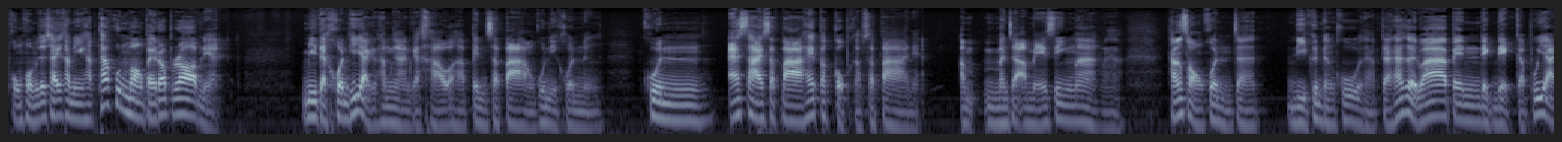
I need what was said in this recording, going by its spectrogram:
ผมผมจะใช้คำนี้ครับ ถ้าคุณมองไปรอบๆเนี่ยมีแต่คนที่อยากจะทำงานกับเขาครับเป็น star ของคุณอีกคนหนึ่งคุณ assign star ให้ประกบกับ star เนี่ยมันจะ Amazing มากนะครับทั้งสองคนจะดีขึ้นทั้งคู่นะครับแต่ถ้าเกิดว่าเป็นเด็กๆกับผู้ใหญ่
